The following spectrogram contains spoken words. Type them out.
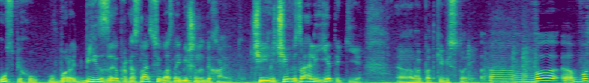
успіху в боротьбі з прокрастинацією вас найбільше надихають? Чи, і чи взагалі є такі е, випадки в історії? Е, В, в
